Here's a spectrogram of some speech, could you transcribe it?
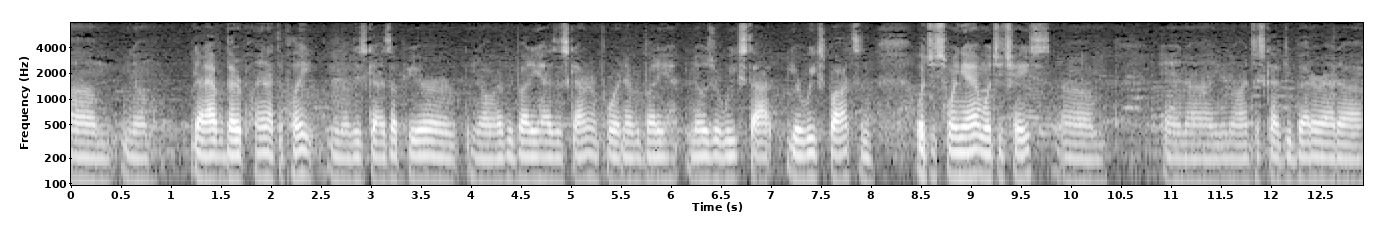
um, you know got to have a better plan at the plate. You know, these guys up here, are, you know, everybody has a scouting report, and everybody knows your weak spot, your weak spots, and what you swing at and what you chase. Um, and uh, you know, I just got to do better at uh,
